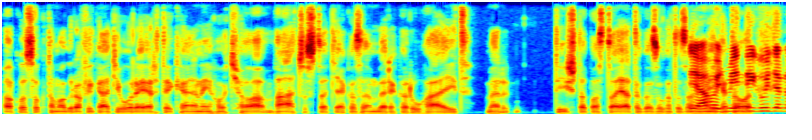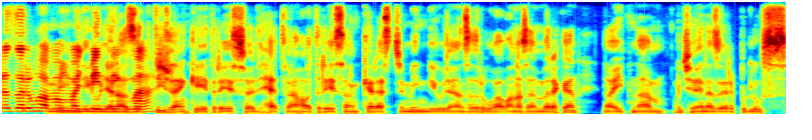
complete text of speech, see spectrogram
akkor szoktam a grafikát jóra értékelni, hogyha változtatják az emberek a ruháit, mert ti is tapasztaljátok azokat az Ja, hogy mindig ugyanaz a ruha van, mindig vagy mindig ugyanaz más? a 12 rész, vagy 76 részen keresztül mindig ugyanaz a ruha van az embereken, na itt nem. Úgyhogy én ezért plusz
